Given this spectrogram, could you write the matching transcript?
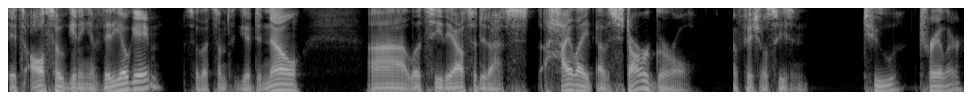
it's also getting a video game, so that's something good to know. Uh, let's see. They also did a, a highlight of Stargirl official season two trailer.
